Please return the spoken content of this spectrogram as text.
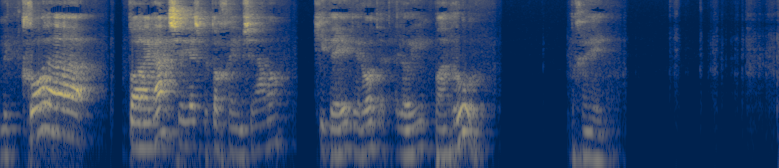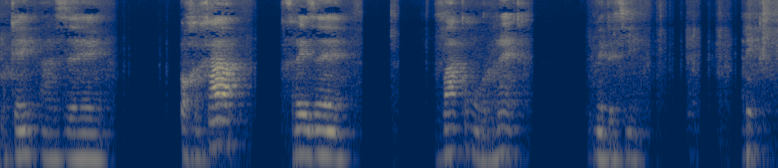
מכל הבלאגן שיש בתוך חיים שלנו, כדי לראות את אלוהים ברור בחיינו. אוקיי? אז אה, הוכחה אחרי זה ואקום הוא ריק מבפנים. ריק.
